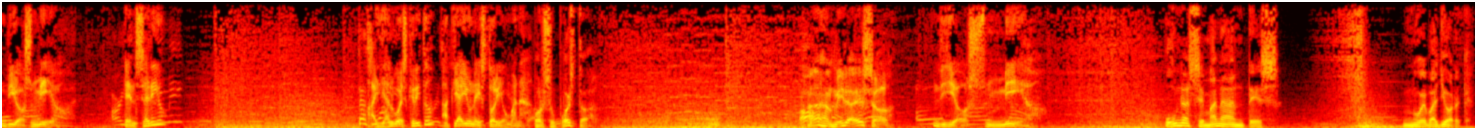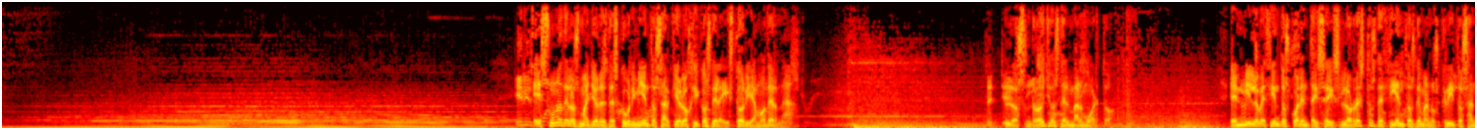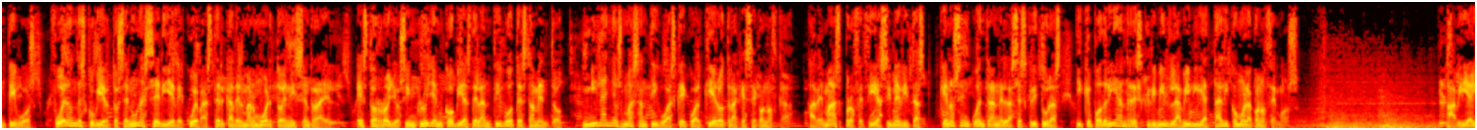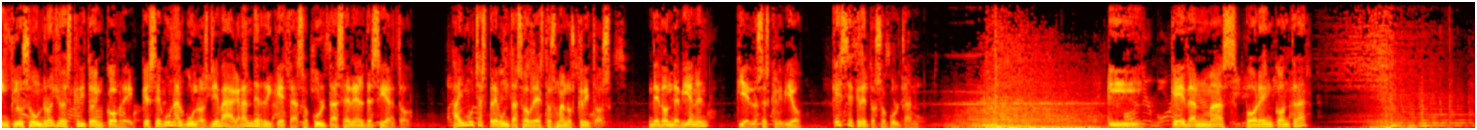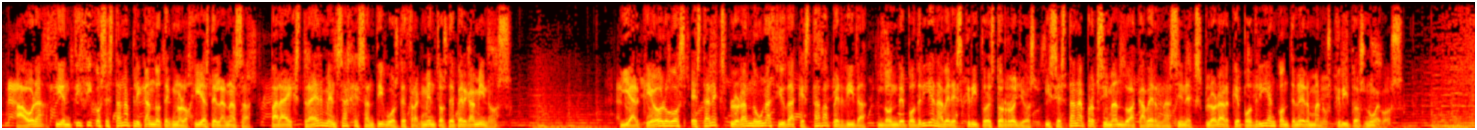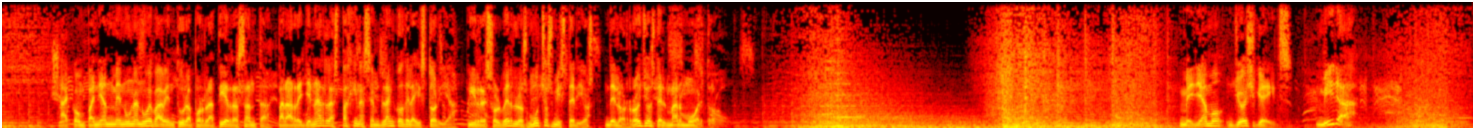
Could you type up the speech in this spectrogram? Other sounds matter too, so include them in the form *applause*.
Dios mío. ¿En serio? ¿Hay algo escrito? Aquí hay una historia humana. Por supuesto. Ah, mira eso. Dios mío. Una semana antes. Nueva York. Es uno de los mayores descubrimientos arqueológicos de la historia moderna. Los rollos del Mar Muerto. En 1946, los restos de cientos de manuscritos antiguos fueron descubiertos en una serie de cuevas cerca del Mar Muerto en Israel. Estos rollos incluyen copias del Antiguo Testamento, mil años más antiguas que cualquier otra que se conozca. Además, profecías inéditas que no se encuentran en las escrituras y que podrían reescribir la Biblia tal y como la conocemos. Había incluso un rollo escrito en cobre que según algunos lleva a grandes riquezas ocultas en el desierto. Hay muchas preguntas sobre estos manuscritos. ¿De dónde vienen? ¿Quién los escribió? ¿Qué secretos ocultan? ¿Y quedan más por encontrar? Ahora, científicos están aplicando tecnologías de la NASA para extraer mensajes antiguos de fragmentos de pergaminos. Y arqueólogos están explorando una ciudad que estaba perdida, donde podrían haber escrito estos rollos y se están aproximando a cavernas sin explorar que podrían contener manuscritos nuevos. Acompañadme en una nueva aventura por la Tierra Santa para rellenar las páginas en blanco de la historia y resolver los muchos misterios de los rollos del Mar Muerto. Me llamo Josh Gates. ¡Mira!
